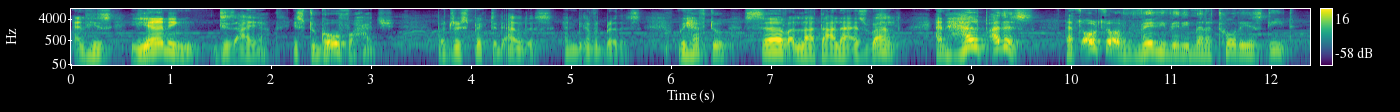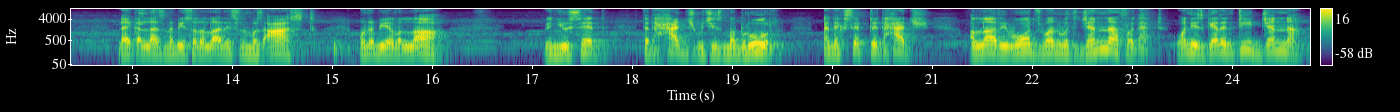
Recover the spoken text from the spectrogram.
and his yearning desire is to go for Hajj but respected elders and beloved brothers. We have to serve Allah Ta'ala as well and help others. That's also a very, very meritorious deed. Like Allah's Nabi was asked, O Nabi of Allah, when you said that Hajj, which is Mabrur, an accepted Hajj, Allah rewards one with Jannah for that. One is guaranteed Jannah.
